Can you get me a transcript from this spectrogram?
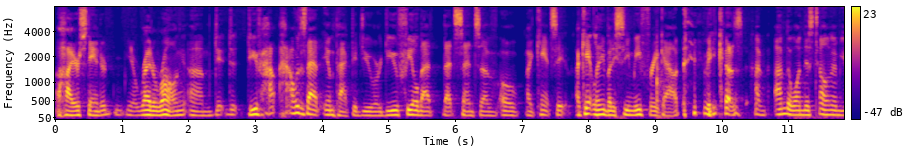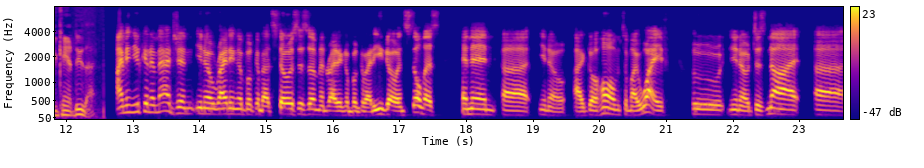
a higher standard, you know, right or wrong. Um, do, do, do, you, how, how has that impacted you? Or do you feel that, that sense of, oh, I can't see, I can't let anybody see me freak out because I'm, I'm the one that's telling them you can't do that? I mean, you can imagine, you know, writing a book about stoicism and writing a book about ego and stillness. And then, uh, you know, I go home to my wife who, you know, does not, uh,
